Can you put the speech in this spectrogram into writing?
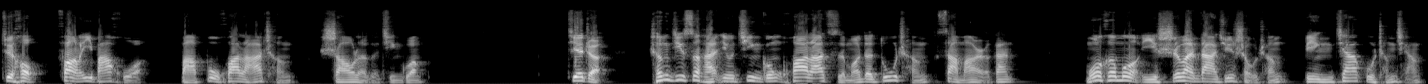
最后放了一把火，把布花剌城烧了个精光。接着，成吉思汗又进攻花剌子模的都城萨马尔干，摩诃末以十万大军守城，并加固城墙。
